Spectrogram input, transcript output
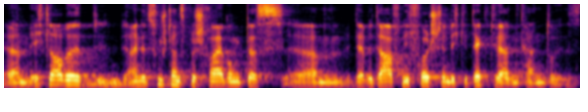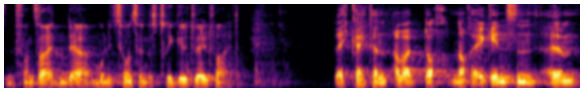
Ähm, ich glaube, eine Zustandsbeschreibung, dass ähm, der Bedarf nicht vollständig gedeckt werden kann von Seiten der Munitionsindustrie gilt weltweit. Vielleicht kann ich dann aber doch noch ergänzen, ähm,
